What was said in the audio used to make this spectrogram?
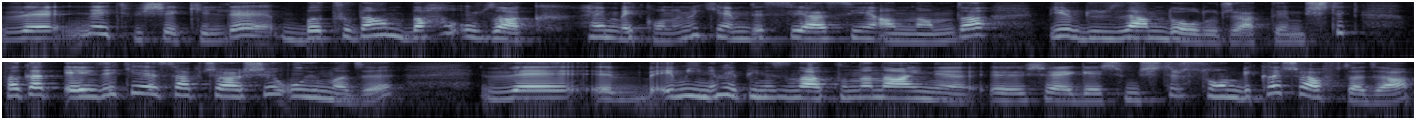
ve net bir şekilde batıdan daha uzak hem ekonomik hem de siyasi anlamda bir düzlemde olacak demiştik. Fakat evdeki hesap çarşıya uymadı ve e, eminim hepinizin aklından aynı e, şeye geçmiştir. Son birkaç haftada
